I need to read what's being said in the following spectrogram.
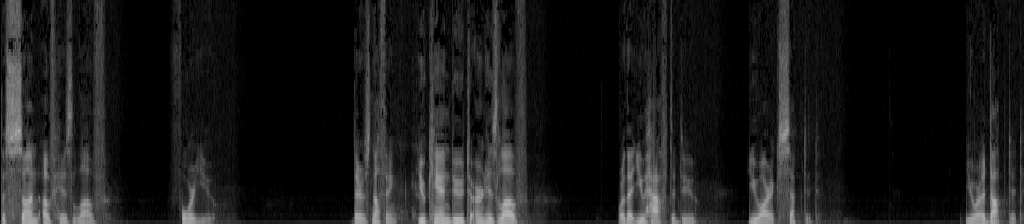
the Son of His love for you. There's nothing you can do to earn His love or that you have to do. You are accepted. You are adopted.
